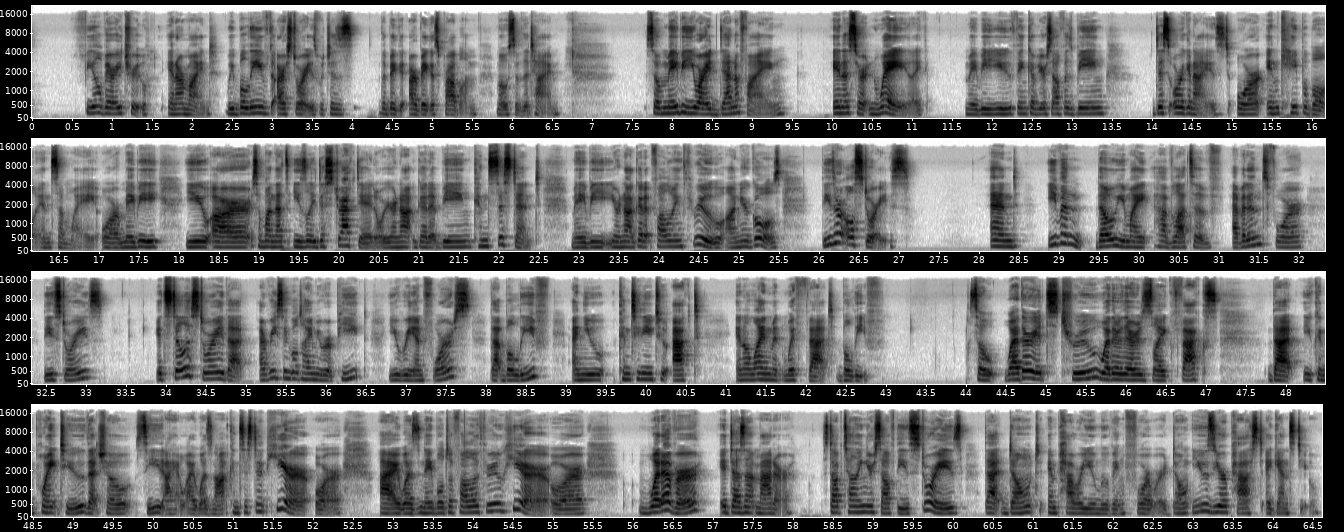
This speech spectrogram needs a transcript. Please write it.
feel very true in our mind. We believed our stories, which is the big our biggest problem most of the time. So maybe you are identifying in a certain way, like maybe you think of yourself as being disorganized or incapable in some way, or maybe you are someone that's easily distracted, or you're not good at being consistent. Maybe you're not good at following through on your goals. These are all stories. And even though you might have lots of evidence for these stories, it's still a story that every single time you repeat, you reinforce that belief and you continue to act in alignment with that belief. So, whether it's true, whether there's like facts that you can point to that show, see, I, I was not consistent here, or I wasn't able to follow through here, or whatever, it doesn't matter. Stop telling yourself these stories that don't empower you moving forward. Don't use your past against you.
